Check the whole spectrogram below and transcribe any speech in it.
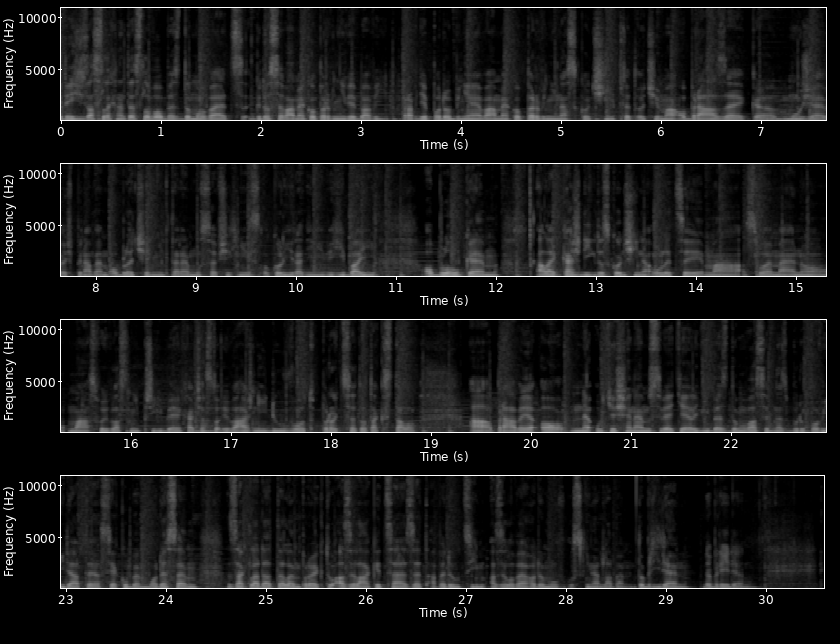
Když zaslechnete slovo bezdomovec, kdo se vám jako první vybaví? Pravděpodobně vám jako první naskočí před očima obrázek muže ve špinavém oblečení, kterému se všichni z okolí radí vyhýbají, obloukem, ale každý, kdo skončí na ulici, má svoje jméno, má svůj vlastní příběh a často i vážný důvod, proč se to tak stalo. A právě o neutěšeném světě lidí bezdomova si dnes budu povídat s Jakubem Modesem, zakladatelem projektu Azyláky.cz a vedoucím azylového domu v Ústí nad Labem. Dobrý den. Dobrý den.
